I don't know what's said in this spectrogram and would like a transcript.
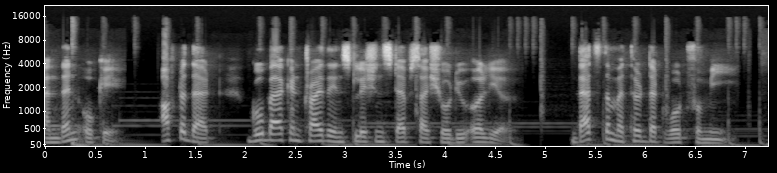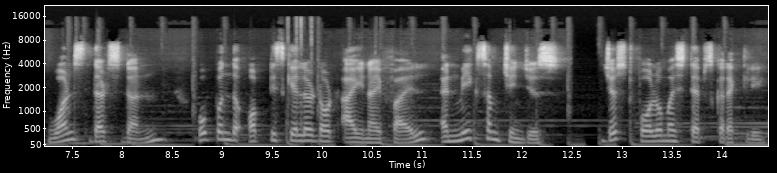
and then OK. After that, go back and try the installation steps I showed you earlier. That's the method that worked for me. Once that's done, open the optiscaler.ini file and make some changes. Just follow my steps correctly.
